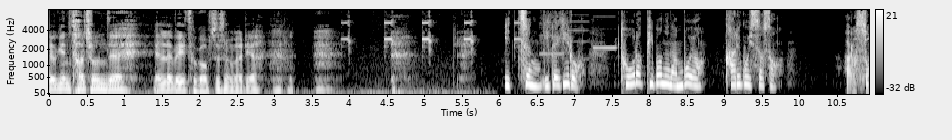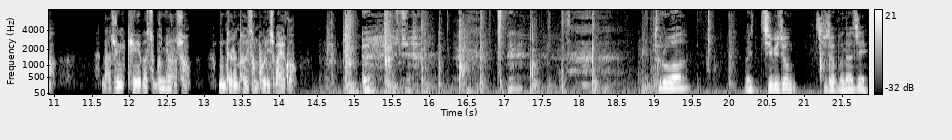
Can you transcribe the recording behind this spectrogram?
여긴 다 좋은데 엘리베이터가 없어서 말이야. 2층 201호. 도어락 비번은 안 보여. 가리고 있어서. 알았어. 나중에 기회 봐서 문 열어줘. 문자는 더 이상 보내지 말고. 들어와. 어, 집이 좀 지저분하지?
